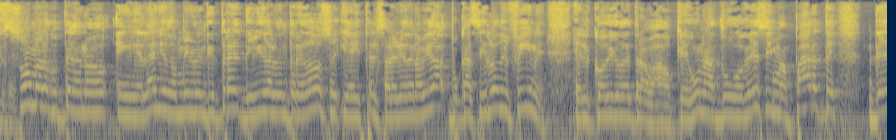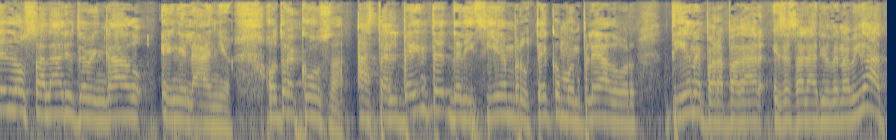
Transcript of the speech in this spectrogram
dividirlo entre complique. 12. Suma lo que usted ganó en el año 2023, divídalo entre 12 y ahí está el salario de Navidad, porque así lo define el Código de Trabajo, que es una duodécima parte de los salarios de vengado en el año. Otra cosa, hasta el 20 de diciembre usted como empleador tiene para pagar ese salario de Navidad.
